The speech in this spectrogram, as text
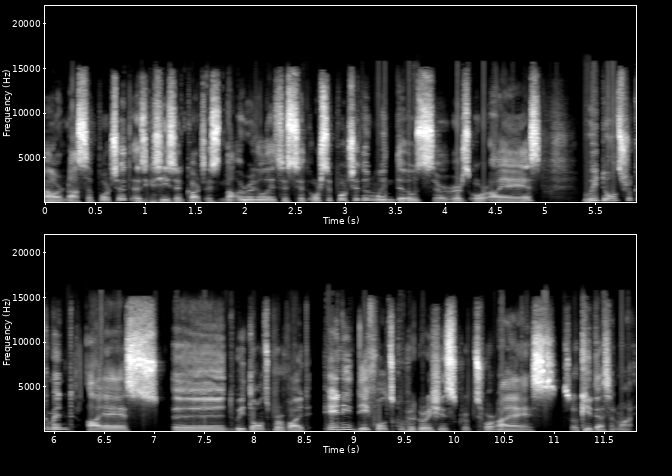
are not supported. As you can see, Zen Cart is not regulated or supported on Windows servers or IIS. We don't recommend IIS and we don't provide any default configuration scripts for IIS. So keep that in mind.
